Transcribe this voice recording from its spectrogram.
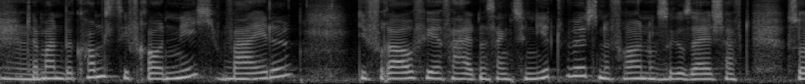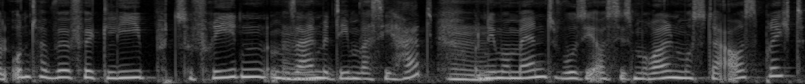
mhm. der Mann bekommt es, die Frau nicht, mhm. weil die Frau für ihr Verhalten sanktioniert wird. Eine Frau in mhm. unserer Gesellschaft soll unterwürfig, lieb, zufrieden mhm. sein mit dem, was sie hat. Mhm. Und im Moment, wo sie aus diesem Rollenmuster ausbricht,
